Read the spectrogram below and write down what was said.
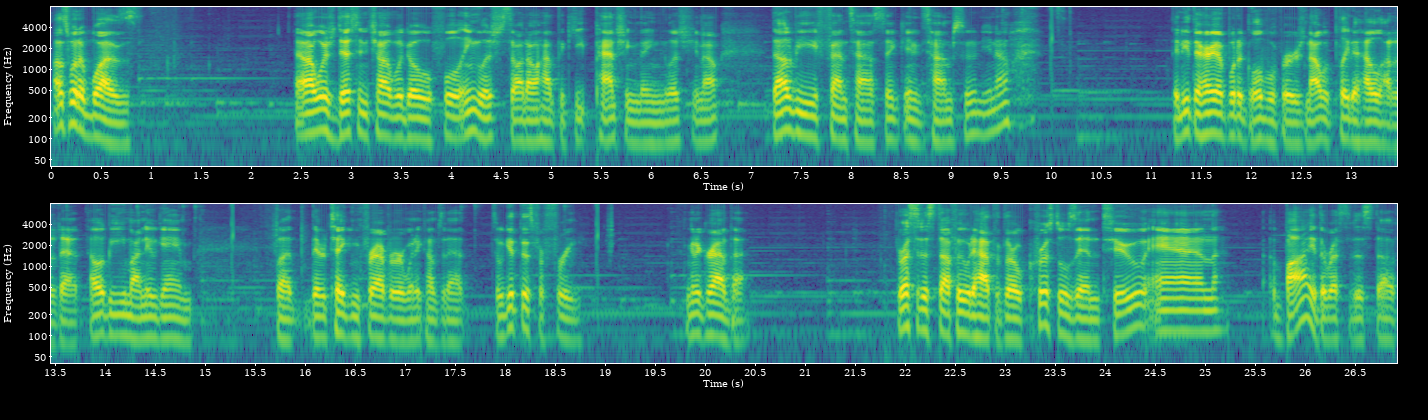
That's what it was. I wish Destiny Child would go full English so I don't have to keep patching the English, you know? That would be fantastic anytime soon, you know? they need to hurry up with a global version. I would play the hell out of that. That would be my new game. But they're taking forever when it comes to that. So we get this for free. I'm going to grab that. The rest of this stuff we would have to throw crystals into and buy the rest of this stuff.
